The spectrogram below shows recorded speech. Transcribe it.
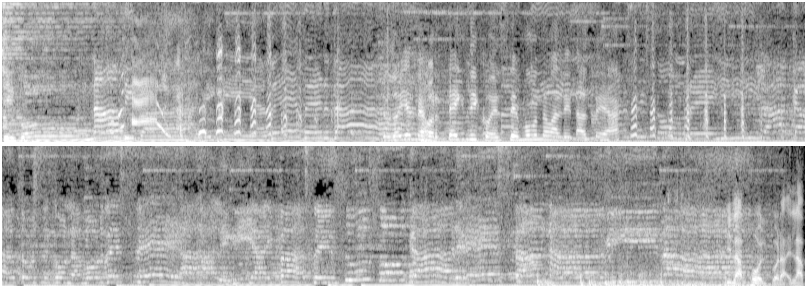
Llegó Navidad, alegría de verdad. Yo soy el mejor técnico de este mundo, maldita sea. La pólvora. la-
